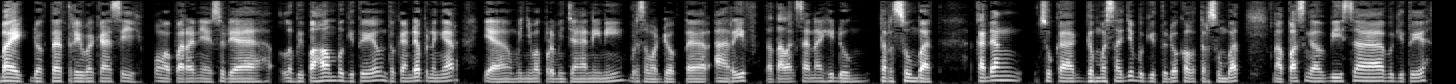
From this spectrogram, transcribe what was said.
Baik dokter, terima kasih pemaparannya sudah lebih paham begitu ya untuk Anda pendengar yang menyimak perbincangan ini bersama dokter Arif, tata laksana hidung tersumbat. Kadang suka gemes saja begitu dok kalau tersumbat, napas nggak bisa begitu ya.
